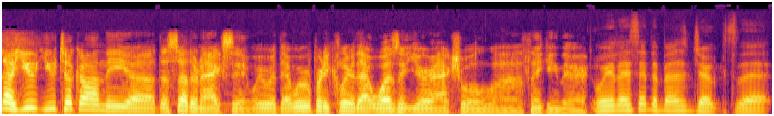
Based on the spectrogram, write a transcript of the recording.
No, you you took on the uh, the southern accent. We were that we were pretty clear that wasn't your actual uh, thinking there. Well, they said the best jokes that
